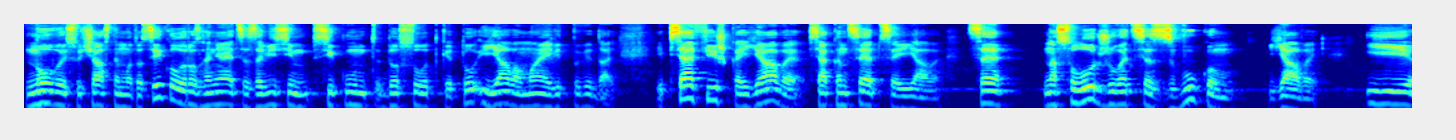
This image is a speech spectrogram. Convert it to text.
новий сучасний мотоцикл розганяється за 8 секунд до сотки, то і ява має відповідати. І вся фішка яви, вся концепція яви це насолоджуватися звуком яви і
